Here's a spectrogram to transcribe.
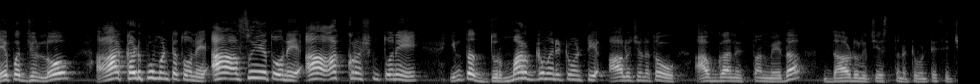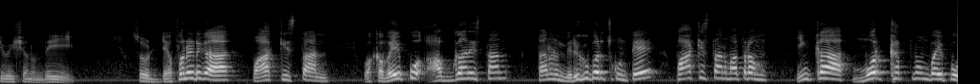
నేపథ్యంలో ఆ కడుపు మంటతోనే ఆ అసూయతోనే ఆ ఆక్రోషంతోనే ఇంత దుర్మార్గమైనటువంటి ఆలోచనతో ఆఫ్ఘనిస్తాన్ మీద దాడులు చేస్తున్నటువంటి సిచ్యువేషన్ ఉంది. సో డెఫినెట్గా పాకిస్తాన్ ఒకవైపు ఆఫ్ఘనిస్తాన్ తనను మెరుగుపరుచుకుంటే పాకిస్తాన్ మాత్రం ఇంకా మూర్ఖత్వం వైపు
